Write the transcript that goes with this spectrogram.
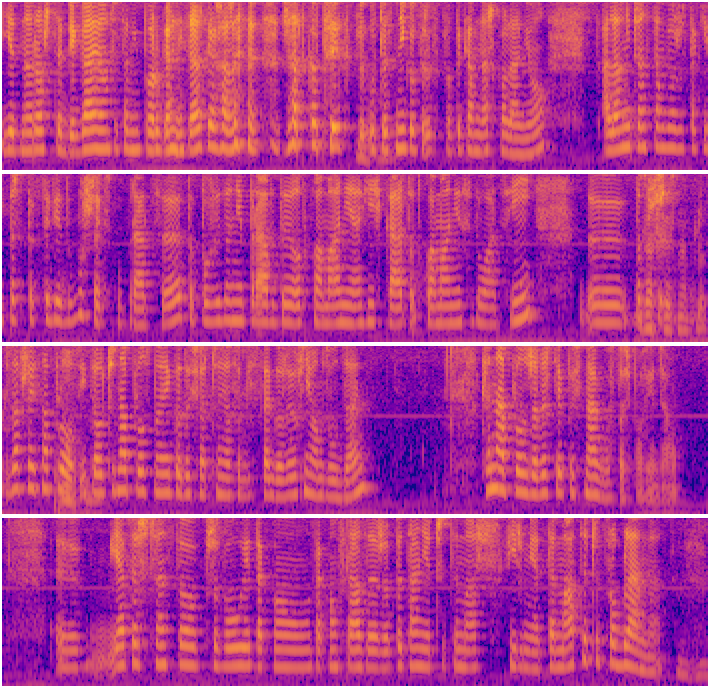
jednorożce biegają czasami po organizacjach, ale rzadko tych uczestników, których spotykam na szkoleniu, ale oni często mówią, że w takiej perspektywie dłuższej współpracy to powiedzenie prawdy, odkłamanie jakichś kart, odkłamanie sytuacji. Yy, zawsze przy... jest na plus. Zawsze jest na plus. Mhm. I to czy na plus mojego doświadczenia osobistego, że już nie mam złudzeń, czy na plus, że wreszcie ktoś na głos coś powiedział. Yy, ja też często przywołuję taką, taką frazę, że pytanie, czy ty masz w firmie tematy czy problemy, mhm.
